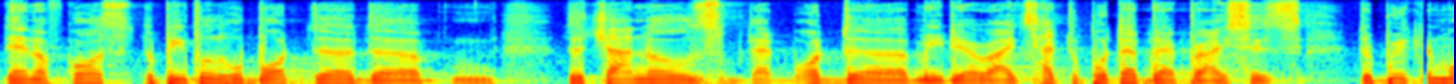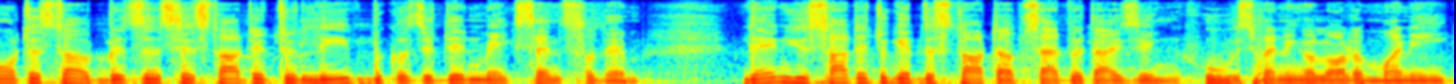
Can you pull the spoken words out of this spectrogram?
then of course the people who bought the, the, the channels that bought the media rights had to put up their prices. The brick and mortar stuff, businesses started to leave because it didn't make sense for them. Then you started to get the startups advertising who were spending a lot of money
